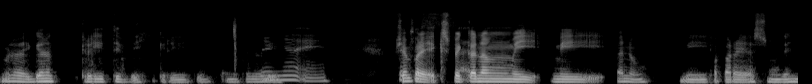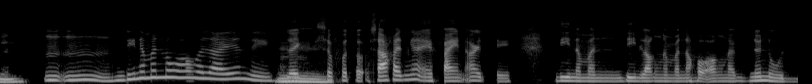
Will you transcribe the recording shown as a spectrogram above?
Wala, eh, ganun creative eh. Creative. Ano Ayun eh. nga eh. Siyempre, expect ka ng may, may, ano, may kaparehas mo ganyan. Mm-mm. Hindi naman mawawala yan eh. Like Mm. sa photo, sa akin nga eh, fine art eh. Di naman, di lang naman ako ang nag-nude.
